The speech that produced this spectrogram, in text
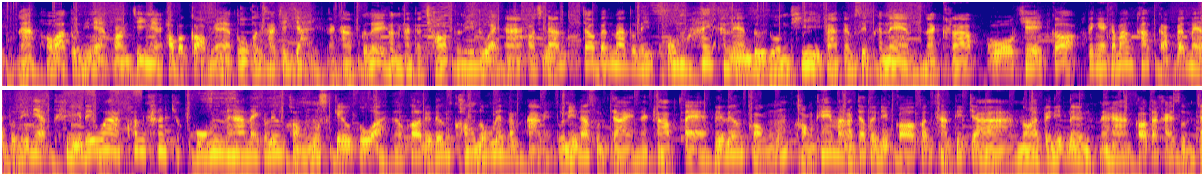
10นะพราะว่าตัวนี้เนี่ยความจริงเนี่ยพอประกอบเนี่ยตัวค่อนข้างจะใหญ่นะครับก็เลยค่อนข้างจะชอบตัวนี้ด้วยอะเพราะฉะนั้นเจ้าแบทแมนตัวนี้ผมให้คะแนนโดยรวมที่8เต็ม10 คะแนนนะครับโอเค ก็เป็นไงกันบ้างครับกับแบทแมนตัวนี้เนี่ยถือได้ว่าค่อนข้างจะคุ้มนะฮะในเรื่องของสเกลตัว แล้วก็ในเรื่องของลูกเล่นต่างๆเนี่ยตัวนี้น่าสนใจนะครับแต่ในเรื่องของของเท่มากกับเจ้าตัวนี้ก็ค่อนข้างที่จะน้อยไปนิดนึงนะฮะก็ถ้าใครสนใจ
